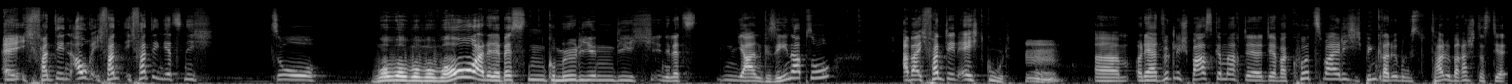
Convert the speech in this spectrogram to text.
ey, ich fand den auch, ich fand, ich fand den jetzt nicht so wow, wow, wow, wow, wow, eine der besten Komödien, die ich in den letzten Jahren gesehen habe, so. Aber ich fand den echt gut. Mhm. Ähm, und er hat wirklich Spaß gemacht, der, der war kurzweilig. Ich bin gerade übrigens total überrascht, dass der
